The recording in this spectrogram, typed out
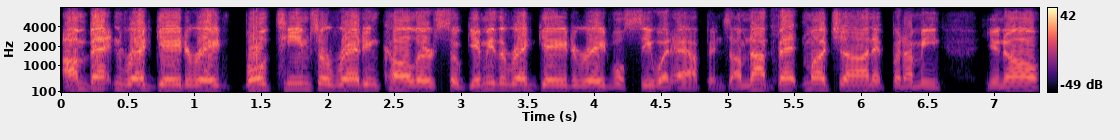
I'm betting red Gatorade. Both teams are red in color. So give me the red Gatorade. We'll see what happens. I'm not betting much on it, but I mean, you know,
